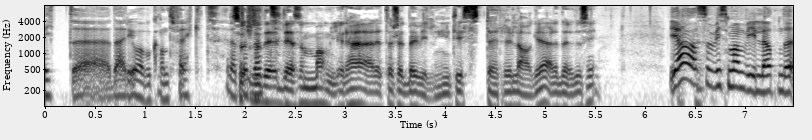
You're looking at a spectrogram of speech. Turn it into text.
litt eh, Det er i overkant frekt, rett og og så slett. det, det som mangler her, er rett og slett bevilgninger til større lagre? Er det det du sier? Ja, altså hvis man vil at det,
